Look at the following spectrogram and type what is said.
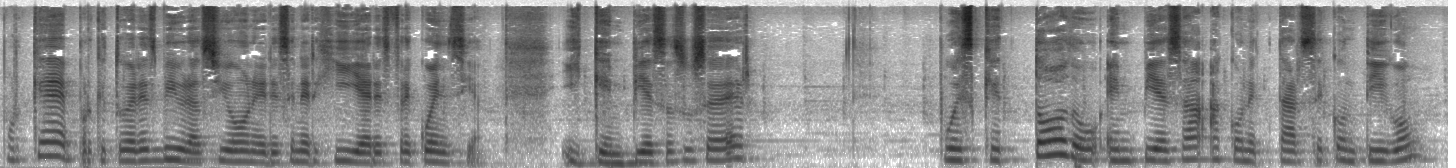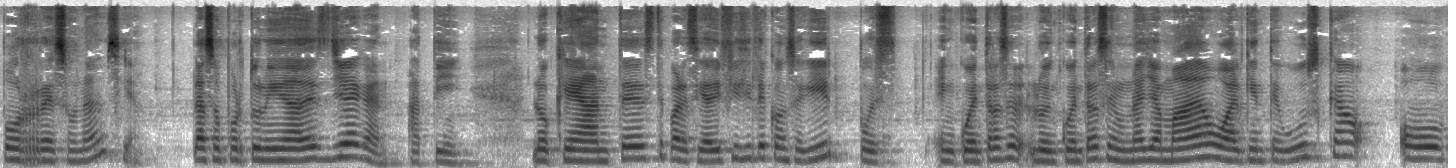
¿Por qué? Porque tú eres vibración, eres energía, eres frecuencia. ¿Y qué empieza a suceder? Pues que todo empieza a conectarse contigo por resonancia. Las oportunidades llegan a ti. Lo que antes te parecía difícil de conseguir, pues encuentras, lo encuentras en una llamada o alguien te busca o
